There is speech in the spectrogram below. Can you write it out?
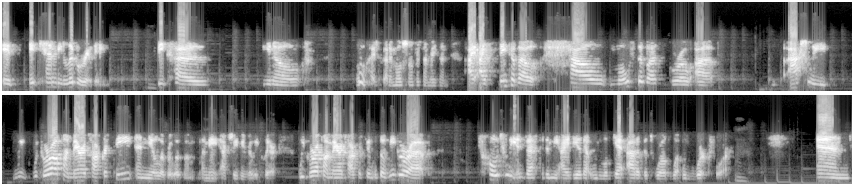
it it can be liberating because you know ooh, I just got emotional for some reason. I, I think about how most of us grow up. Actually, we, we grow up on meritocracy and neoliberalism. Let me actually be really clear. We grow up on meritocracy. So we grow up totally invested in the idea that we will get out of this world what we work for. Mm. And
